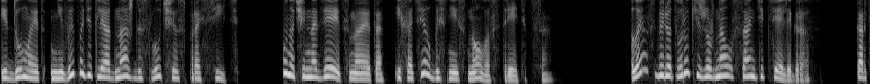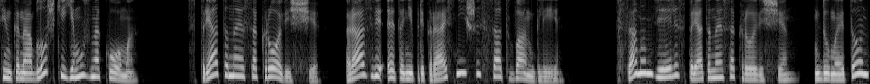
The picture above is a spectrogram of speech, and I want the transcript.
и думает, не выпадет ли однажды случая спросить. Он очень надеется на это и хотел бы с ней снова встретиться. Лэнс берет в руки журнал «Санди Телеграф». Картинка на обложке ему знакома. «Спрятанное сокровище», Разве это не прекраснейший сад в Англии? В самом деле спрятанное сокровище, думает он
